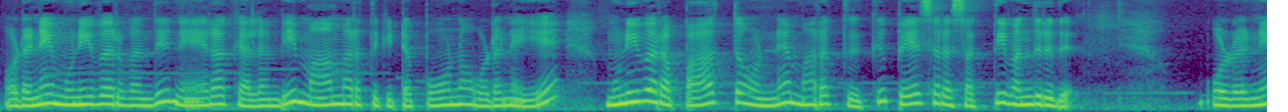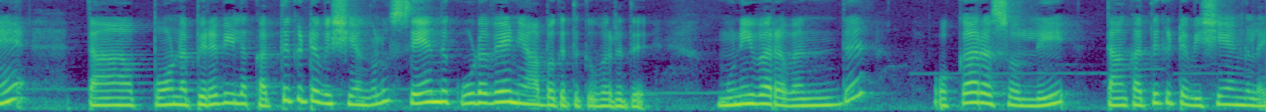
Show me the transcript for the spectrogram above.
உடனே முனிவர் வந்து நேராக கிளம்பி மாமரத்துக்கிட்ட போன உடனேயே முனிவரை பார்த்த உடனே மரத்துக்கு பேசுகிற சக்தி வந்துடுது உடனே தான் போன பிறவியில் கற்றுக்கிட்ட விஷயங்களும் சேர்ந்து கூடவே ஞாபகத்துக்கு வருது. முனிவரை வந்து உட்கார சொல்லி தான் கற்றுக்கிட்ட விஷயங்களை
